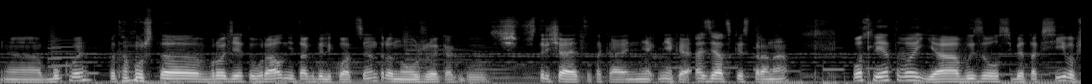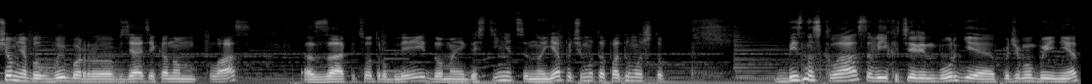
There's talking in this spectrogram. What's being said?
э, буквы, потому что вроде это Урал не так далеко от центра, но уже как бы встречается такая не, некая азиатская страна. После этого я вызвал себе такси. Вообще у меня был выбор э, взять эконом-класс, за 500 рублей до моей гостиницы, но я почему-то подумал, что бизнес-класс в Екатеринбурге, почему бы и нет.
